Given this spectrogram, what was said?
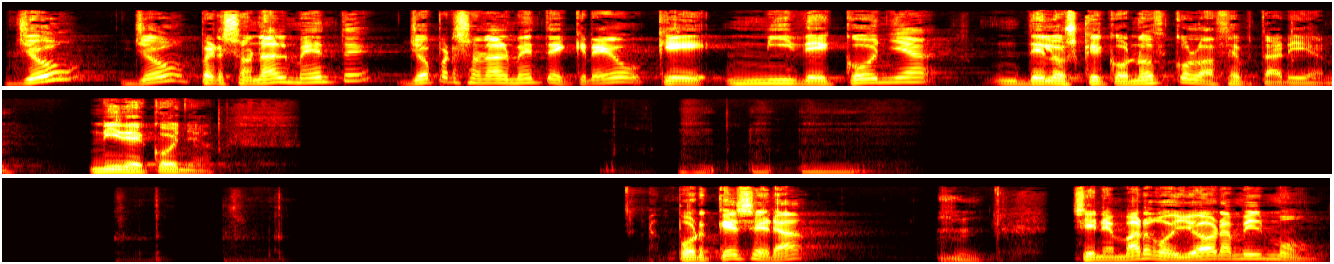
Yo, yo personalmente, yo personalmente creo que ni de coña de los que conozco lo aceptarían. Ni de coña. ¿Por qué será? Sin embargo, yo ahora mismo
